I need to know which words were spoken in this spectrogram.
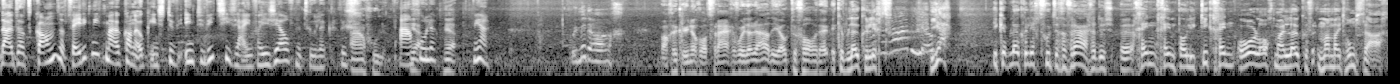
nou, dat kan, dat weet ik niet. Maar het kan ook intuïtie zijn van jezelf natuurlijk. Dus Aanvoelen. aanvoelen. Ja, ja. ja. Goedemiddag. Mag ik u nog wat vragen voor de radio toevallig? Ik heb leuke licht... Ja, ik heb leuke lichtvoetige vragen. Dus eh, geen, geen politiek, geen oorlog, maar leuke man bij het hond vragen.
